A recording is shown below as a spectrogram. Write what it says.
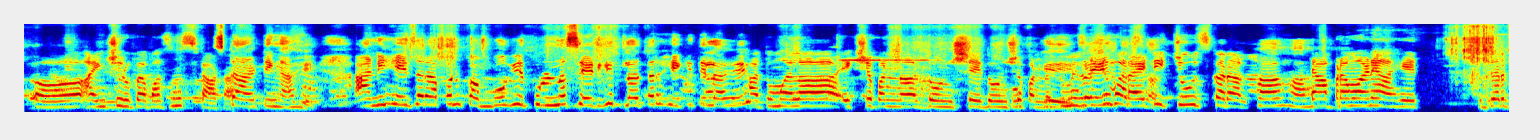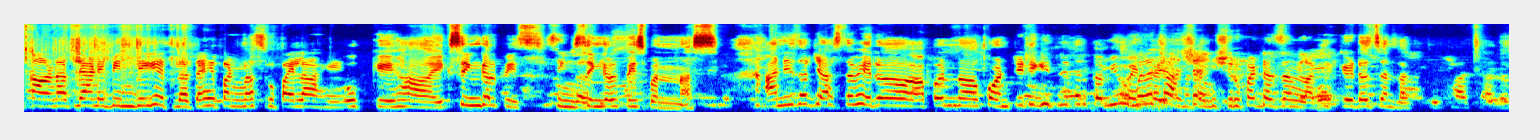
ऐंशी रुपयापासून स्टार्ट स्टार्टिंग आहे. आणि हे जर आपण कंबो घे पूर्ण सेट घेतला तर हे कितीला आहे? हा तुम्हाला एकशे पन्नास दोनशे दोनशे पन्नास. तुम्ही जशी Range व्हरायटी. चूज कराल हा, हा. त्याप्रमाणे आहेत. जर कानातले आणि बिंदी घेतलं तर हे पन्नास रुपयाला आहे. ओके हा एक single piece Single single piece पन्नास. आणि जर जास्त वेळ आपण क्वांटिटी घेतली तर कमी होईल तुम्हाला का चारशे यामध्ये? ऐंशी रुपये डझन लागेल ओके डझन लागतील. हा चालेल.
